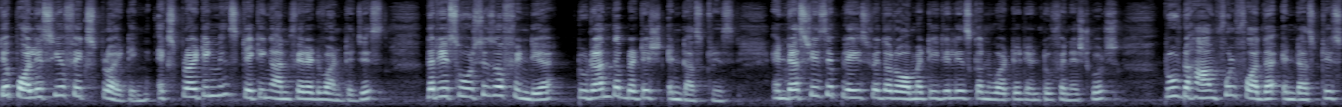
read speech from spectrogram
The policy of exploiting. Exploiting means taking unfair advantages. The resources of India to run the British industries. Industry is a place where the raw material is converted into finished goods. Proved harmful for the industries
